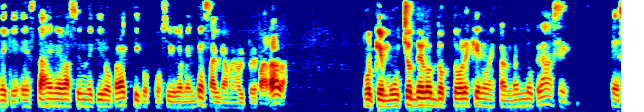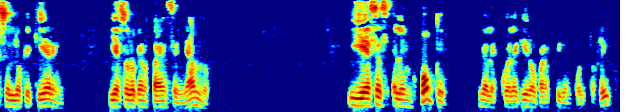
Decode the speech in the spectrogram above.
de que esta generación de quiroprácticos posiblemente salga mejor preparada. Porque muchos de los doctores que nos están dando clases, eso es lo que quieren y eso es lo que nos están enseñando. Y ese es el enfoque de la escuela de quiropráctica en Puerto Rico.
